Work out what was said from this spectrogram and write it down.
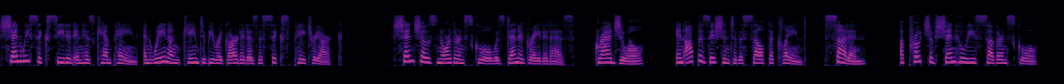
Shenhui succeeded in his campaign, and Huineng came to be regarded as the sixth patriarch. Shenxiu's northern school was denigrated as gradual in opposition to the self-acclaimed sudden approach of Shenhui's Southern School.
